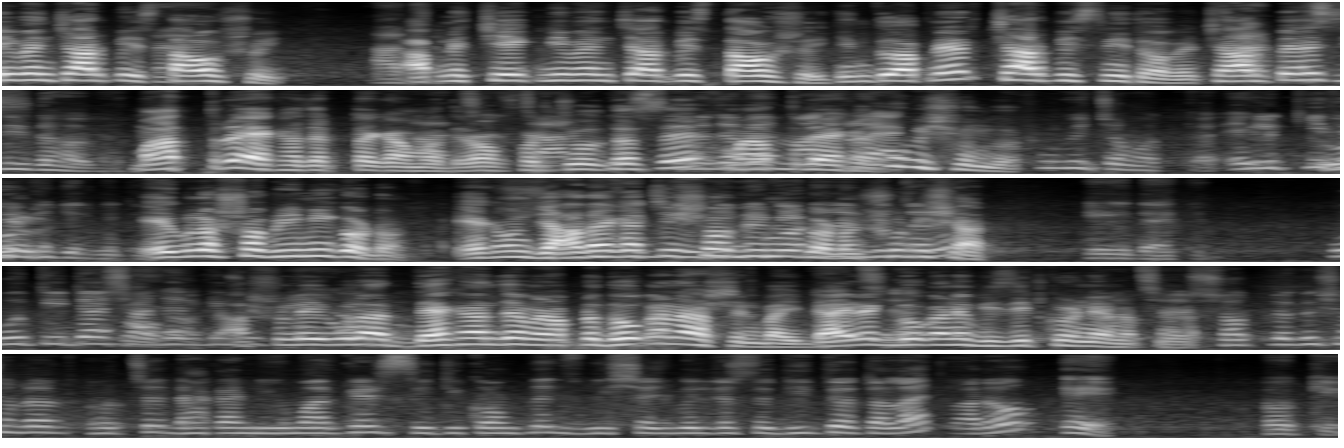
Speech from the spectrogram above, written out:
নেবেন চার পিস তাও সই। আচ্ছা। আপনি চেক নেবেন চার পিস তাও সই। কিন্তু আপনার চার পিস নিতে হবে। চার পিস নিতে হবে। মাত্র এক হাজার টাকা আমাদের আচ্ছা, অফার চার চলতেছে মাত্র এক হাজার। এক খুবই সুন্দর। খুবই চমৎকার। এগুলো কি এগুলো- সব রিমি কটন এখন যা দেখাচ্ছি সব রিমি কটন সুতি শার্ট। এই দেখেন প্রতিটা শার্টের কিন্তু আসলে এগুলা দেখান যাবে না। আপনি দোকানে আসেন ভাই। ডাইরেক্ট আচ্ছা। দোকানে ভিজিট করে নেন আচ্ছা আপনি সব লোকেশনটা হচ্ছে Dhaka New Market City Complex Biswas Builders এর দ্বিতীয় তলায় আরও এ। ওকে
